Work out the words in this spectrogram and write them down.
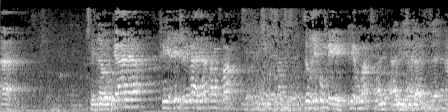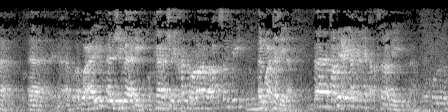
آه. لأنه كان في حجر ماذا؟ تربى؟ زوج أمه اللي هو آه آه. أبو علي الجبائي وكان شيخا ورأسا في المعتزلة. فطبيعي أن يتأثر به. يقولون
